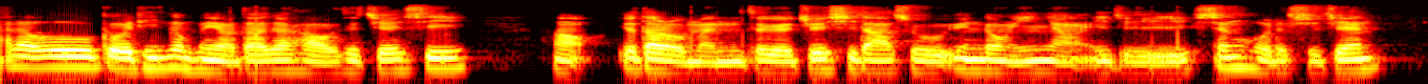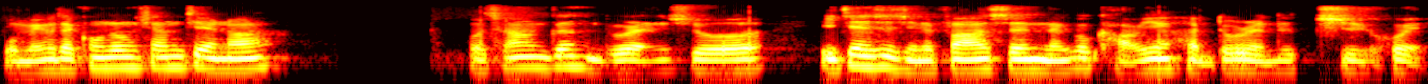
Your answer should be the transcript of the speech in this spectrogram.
Hello，各位听众朋友，大家好，我是杰西。好，又到了我们这个杰西大叔运动营养以及生活的时间，我们又在空中相见啦。我常常跟很多人说，一件事情的发生能够考验很多人的智慧。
